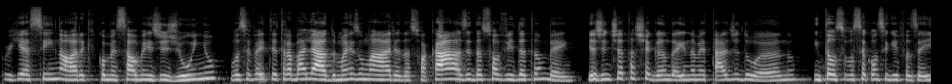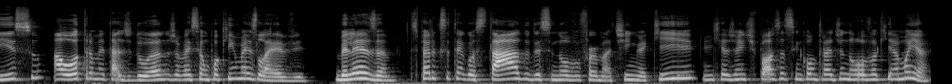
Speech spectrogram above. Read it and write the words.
porque assim, na hora que começar o mês de junho, você vai ter trabalhado mais uma área da sua casa e da sua vida também. E a gente já tá chegando aí na metade do ano. Então, se você conseguir fazer isso, a outra metade do ano já vai ser um pouquinho mais leve. Beleza? Espero que você tenha gostado desse novo formatinho aqui e que a gente possa se encontrar de novo aqui amanhã.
